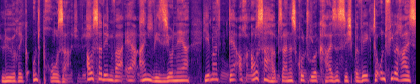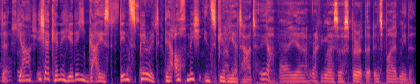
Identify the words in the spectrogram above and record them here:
Lyrik und Prosa. Außerdem war er ein Visionär, jemand, der auch außerhalb seines Kulturkreises sich bewegte und viel reiste. Ja, ich erkenne hier den Geist, den Spirit, der auch mich inspiriert hat. Ja, I uh, recognize a spirit that inspired me there.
